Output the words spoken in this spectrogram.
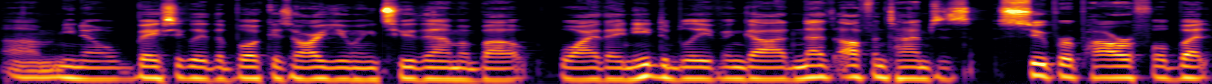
Um, you know, basically the book is arguing to them about why they need to believe in God, and that oftentimes is super powerful. But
